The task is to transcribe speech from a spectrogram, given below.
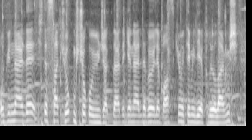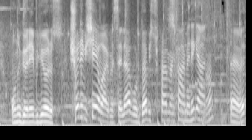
O günlerde işte saç yokmuş çok oyuncaklarda. Genelde böyle baskı yöntemiyle yapılıyorlarmış. Onu görebiliyoruz. Şöyle bir şey var mesela burada bir Superman. Süpermen'e geldik. Evet.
